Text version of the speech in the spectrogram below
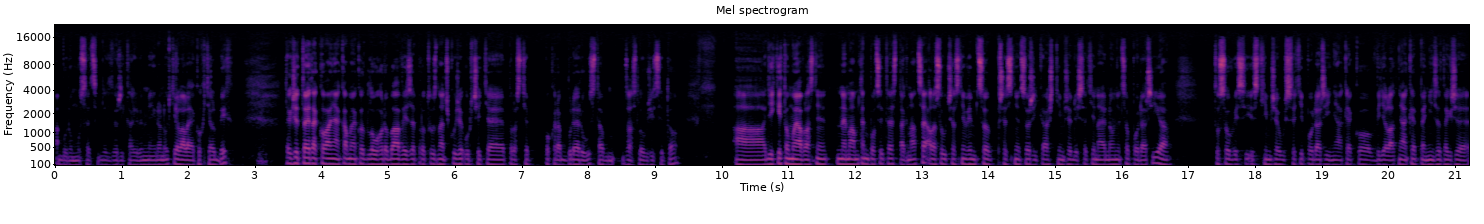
a budu muset, jsem teď to říkal, kdyby mě někdo nutil, ale jako chtěl bych. Takže to je taková nějaká jako dlouhodobá vize pro tu značku, že určitě prostě pokrab bude růst a zaslouží si to. A díky tomu já vlastně nemám ten pocit té stagnace, ale současně vím, co přesně co říkáš tím, že když se ti najednou něco podaří a to souvisí i s tím, že už se ti podaří nějak jako vydělat nějaké peníze, takže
